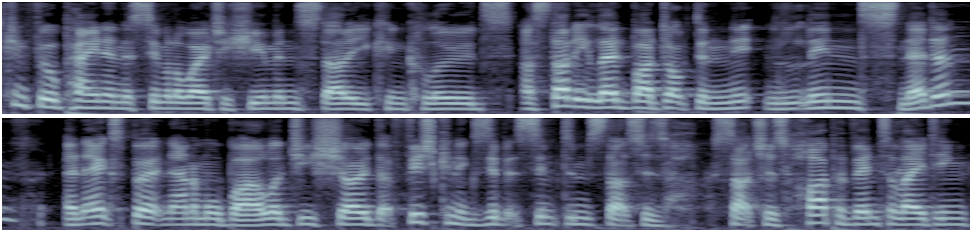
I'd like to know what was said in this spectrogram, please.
can feel pain in a similar way to humans, study concludes. A study led by Dr. N Lynne Sneddon, an expert in animal biology, showed that fish can exhibit symptoms such as, such as hyperventilating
